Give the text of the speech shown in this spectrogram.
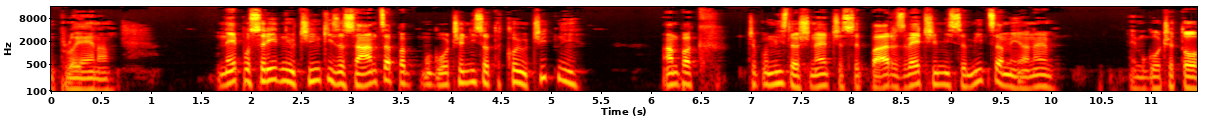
uplojena. Neposredni učinki za samca pa mogoče niso tako očitni, ampak če pomisliš, ne, če se par z večjimi samicami, ne, je mogoče to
